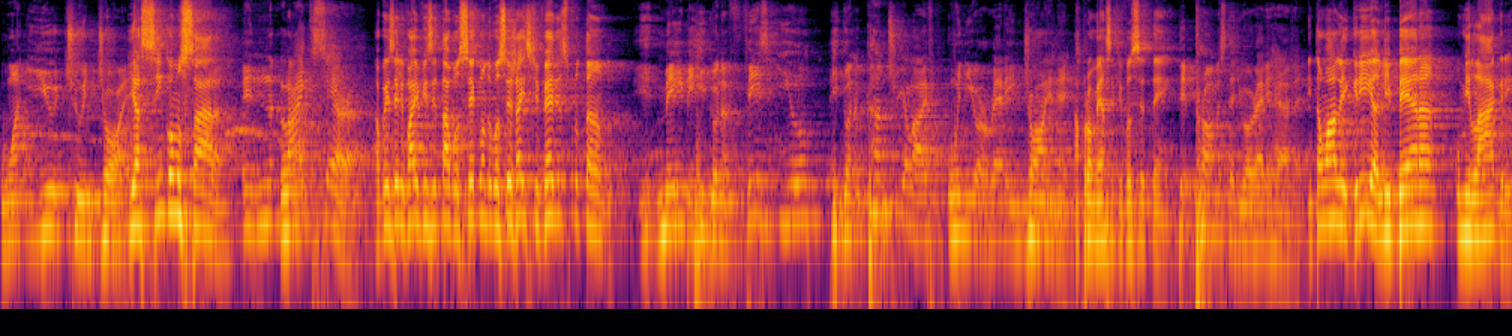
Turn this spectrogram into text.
want you to enjoy. E assim como Sara, Like Sarah, talvez ele vai visitar você quando você já estiver desfrutando. maybe He gonna visit you. He gonna come to your life when you're already enjoying it. A promessa que você tem. The promise that you already have it. Então a alegria libera o milagre.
